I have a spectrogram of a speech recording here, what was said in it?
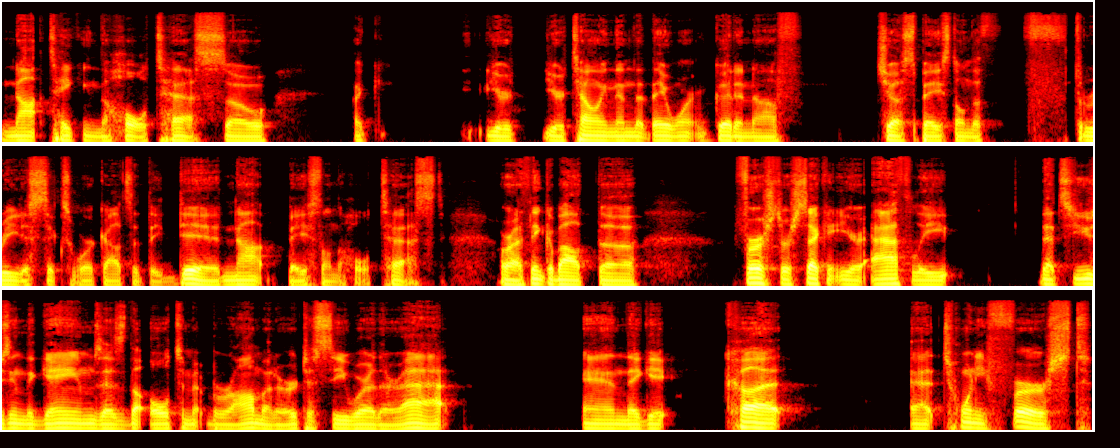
not taking the whole test. So like you're you're telling them that they weren't good enough just based on the th- 3 to 6 workouts that they did, not based on the whole test. Or I think about the first or second year athlete that's using the games as the ultimate barometer to see where they're at and they get cut at 21st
